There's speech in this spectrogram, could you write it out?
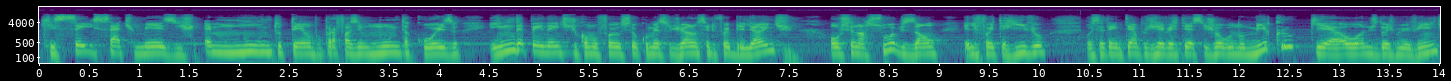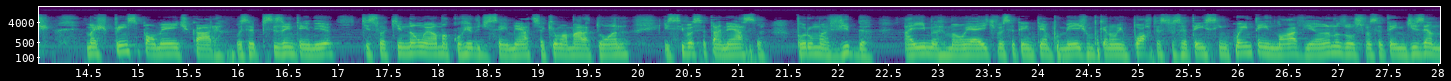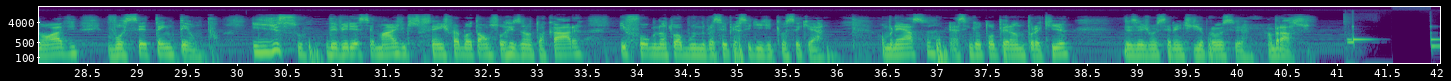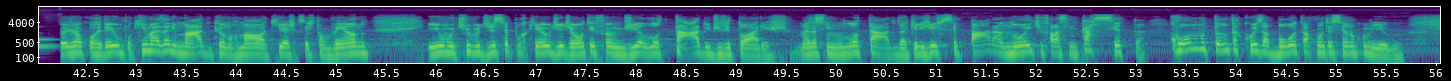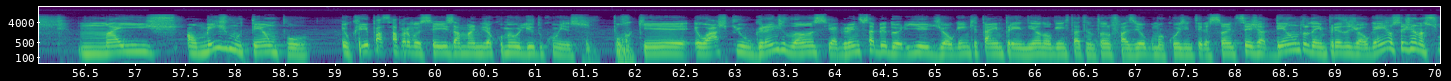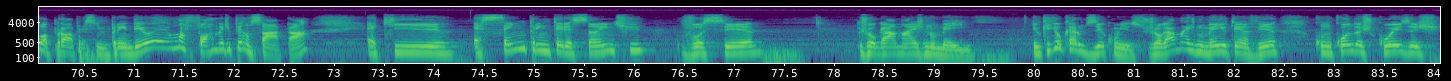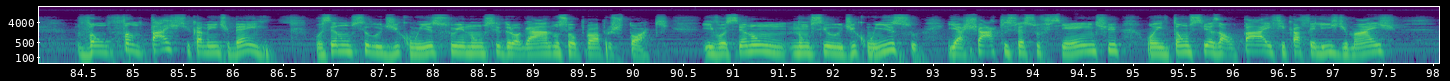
que seis, sete meses é muito tempo para fazer muita coisa, independente de como foi o seu começo de ano, se ele foi brilhante ou se na sua visão ele foi terrível. Você tem tempo de reverter esse jogo no micro, que é o ano de 2020, mas principalmente, cara, você precisa entender que isso aqui não é uma corrida de 100 metros, isso aqui é uma maratona, e se você tá nessa por uma vida, aí, meu irmão, é aí que você tem tempo mesmo, porque não importa se você tem 59 anos ou se você tem 19, você tem tempo. E isso deveria ser mais do que suficiente para botar um sorriso na tua cara e fogo na tua bunda para você perseguir o que você quer. Vamos nessa, é assim que eu tô operando por aqui. Desejo um excelente dia para você. Um abraço. Hoje eu acordei um pouquinho mais animado que o normal aqui, acho que vocês estão vendo. E o motivo disso é porque o dia de ontem foi um dia lotado de vitórias. Mas assim, lotado. Daqueles dias que você para à noite e fala assim, caceta, como tanta coisa boa tá acontecendo comigo. Mas, ao mesmo tempo, eu queria passar para vocês a maneira como eu lido com isso. Porque eu acho que o grande lance, a grande sabedoria de alguém que está empreendendo, alguém que está tentando fazer alguma coisa interessante, seja dentro da empresa de alguém ou seja na sua própria. Assim, empreender é uma forma de pensar, tá? É que é sempre interessante você jogar mais no meio. E o que, que eu quero dizer com isso? Jogar mais no meio tem a ver com quando as coisas vão fantasticamente bem, você não se iludir com isso e não se drogar no seu próprio estoque. E você não, não se iludir com isso e achar que isso é suficiente, ou então se exaltar e ficar feliz demais,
